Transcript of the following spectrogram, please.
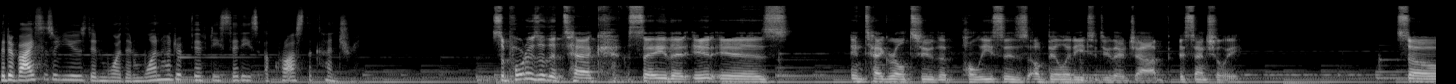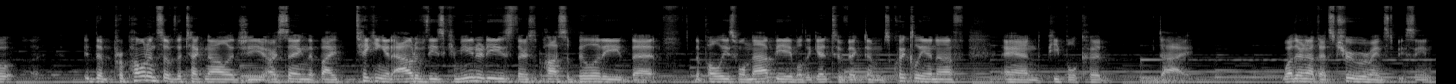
the devices are used in more than 150 cities across the country. Supporters of the tech say that it is integral to the police's ability to do their job, essentially. So, uh, the proponents of the technology are saying that by taking it out of these communities, there's a possibility that the police will not be able to get to victims quickly enough and people could die. Whether or not that's true remains to be seen.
